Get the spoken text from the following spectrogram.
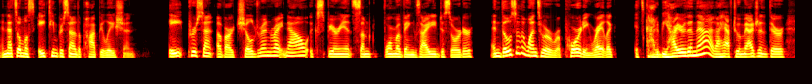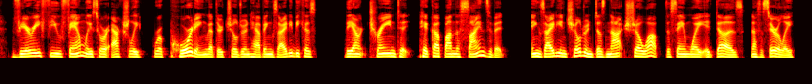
And that's almost 18% of the population. 8% of our children right now experience some form of anxiety disorder. And those are the ones who are reporting, right? Like it's got to be higher than that. I have to imagine that there are very few families who are actually reporting that their children have anxiety because they aren't trained to pick up on the signs of it. Anxiety in children does not show up the same way it does necessarily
